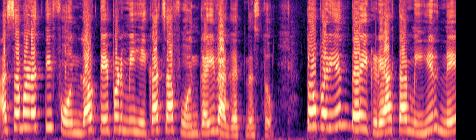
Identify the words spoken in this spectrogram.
असं म्हणत ती फोन लावते पण मिहिकाचा फोन काही लागत नसतो. तोपर्यंत इकडे आता मिहीरने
